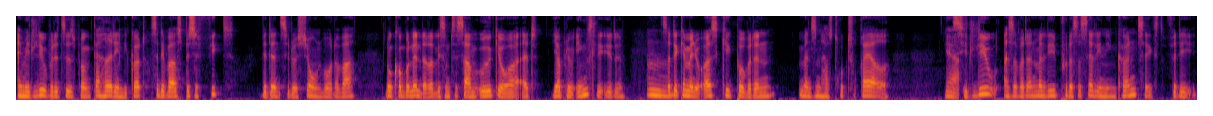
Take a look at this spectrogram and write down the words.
af mit liv på det tidspunkt, der havde jeg det egentlig godt. Så det var specifikt ved den situation, hvor der var nogle komponenter, der ligesom til sammen udgjorde, at jeg blev ængstelig i det. Mm. Så det kan man jo også kigge på, hvordan man sådan har struktureret ja. sit liv, altså hvordan man lige putter sig selv ind i en kontekst, fordi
